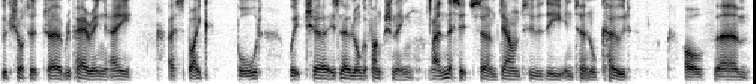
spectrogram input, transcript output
good shot at uh, repairing a a spike board which uh, is no longer functioning, unless it's um, down to the internal code of um,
